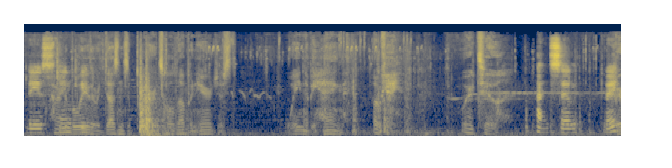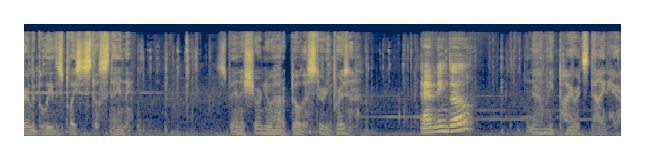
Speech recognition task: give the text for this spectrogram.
please. Hard to believe you. there were dozens of pirates holed up in here, just waiting to be hanged. Okay. Where to? Cell. Okay. Barely believe this place is still standing. Spanish sure knew how to build a sturdy prison. Standing though. I Wonder how many pirates died here.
